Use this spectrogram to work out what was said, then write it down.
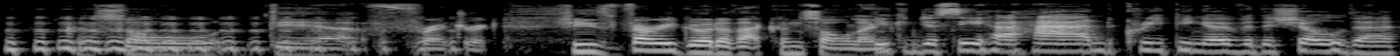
console dear Frederick. She's very good at that consoling. You can just see her hand creeping over the shoulder.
